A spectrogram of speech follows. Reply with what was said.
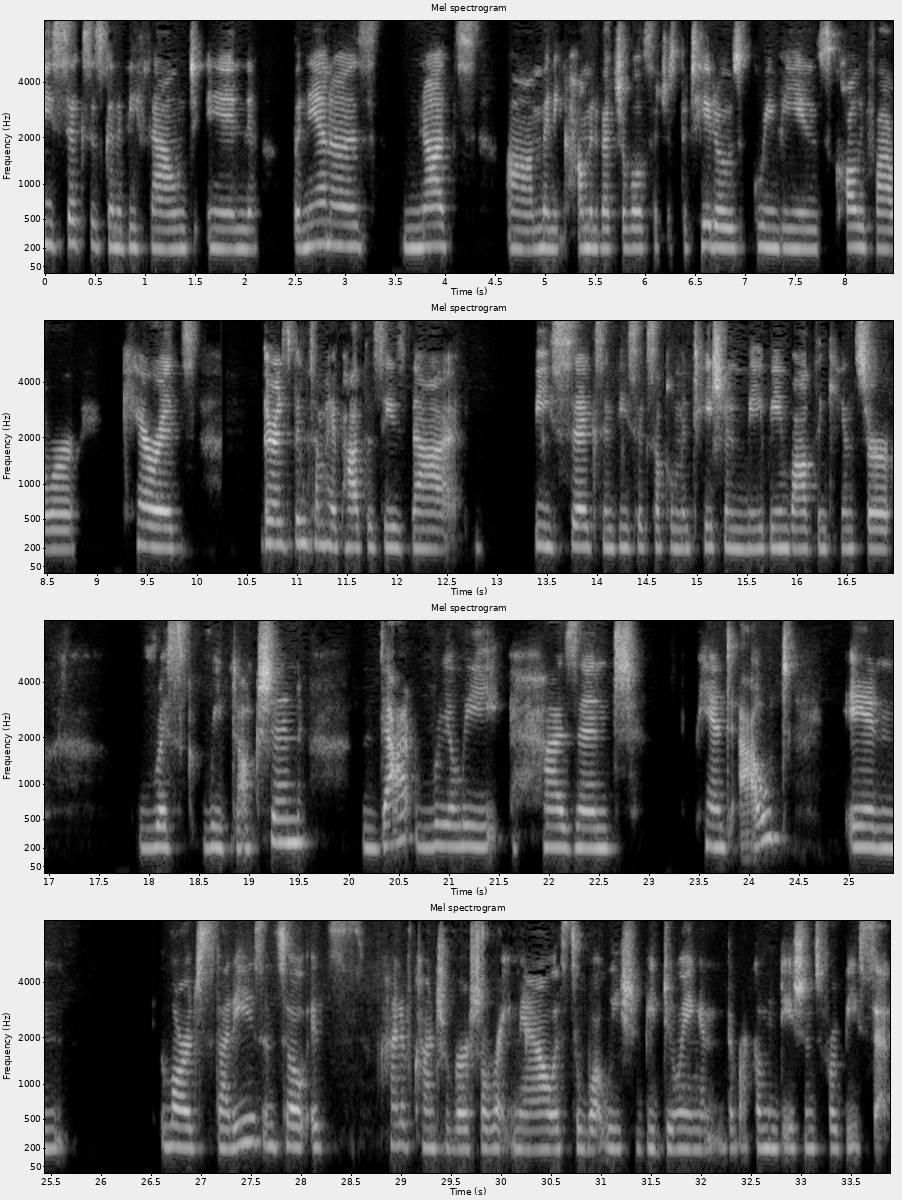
B6 is going to be found in bananas, nuts, um, many common vegetables such as potatoes, green beans, cauliflower, carrots, there has been some hypotheses that B6 and B6 supplementation may be involved in cancer risk reduction. That really hasn't panned out in large studies, and so it's kind of controversial right now as to what we should be doing and the recommendations for B6.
